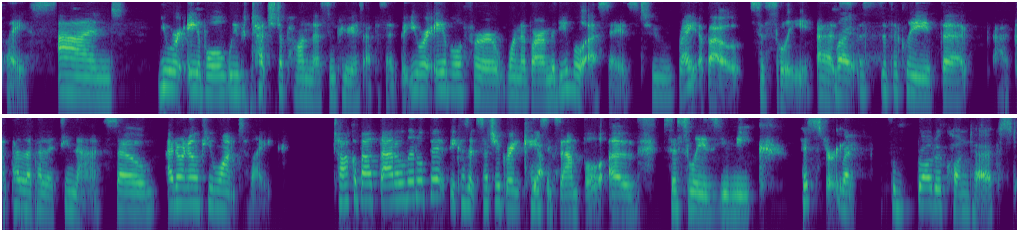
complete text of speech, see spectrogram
place. And you were able, we've touched upon this in previous episodes, but you were able for one of our medieval essays to write about Sicily, uh, right. specifically the uh, Cappella Palatina. So I don't know if you want to like talk about that a little bit because it's such a great case yeah. example of Sicily's unique history. Right. For broader context,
